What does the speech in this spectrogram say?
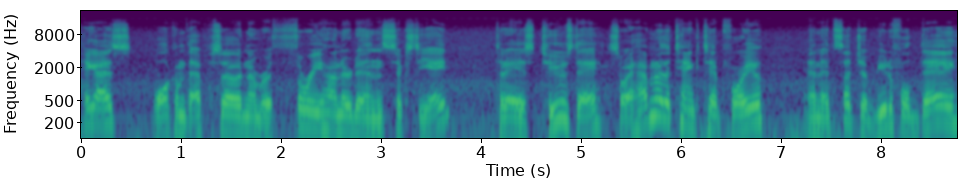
Hey guys, welcome to episode number 368. Today is Tuesday, so I have another tank tip for you, and it's such a beautiful day,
